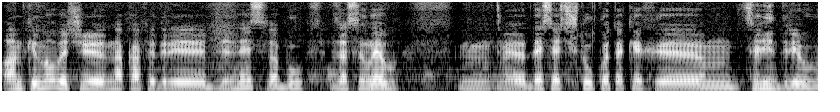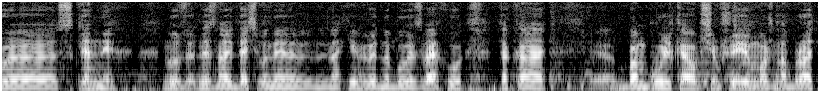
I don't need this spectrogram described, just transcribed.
Анкінович е, на кафедрі бджільництва був, заселив е, 10 штук таких циліндрів е, скляних. Ну, не знаю, десь вони на хімі видно були зверху така е, бамбулька, в общем, що її можна брати,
